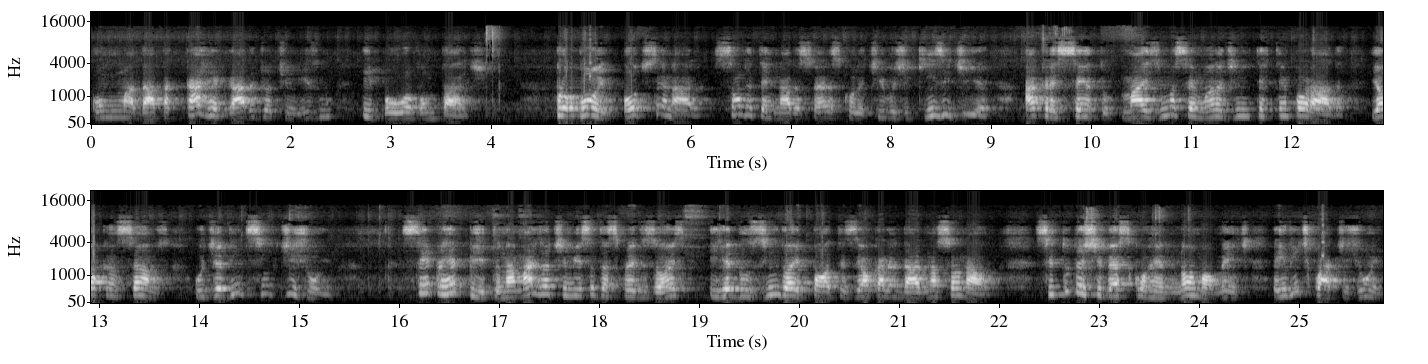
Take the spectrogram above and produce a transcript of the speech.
como uma data carregada de otimismo e boa vontade. Proponho outro cenário. São determinadas férias coletivas de 15 dias. Acrescento mais uma semana de intertemporada e alcançamos o dia 25 de junho Sempre repito, na mais otimista das previsões e reduzindo a hipótese ao calendário nacional. Se tudo estivesse correndo normalmente, em 24 de junho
